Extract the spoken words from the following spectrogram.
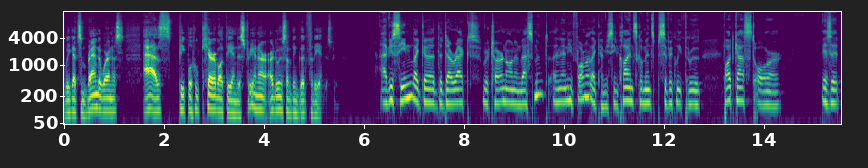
we get some brand awareness as people who care about the industry and are, are doing something good for the industry. Have you seen like uh, the direct return on investment in any format? Like, have you seen clients come in specifically through podcast, or is it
